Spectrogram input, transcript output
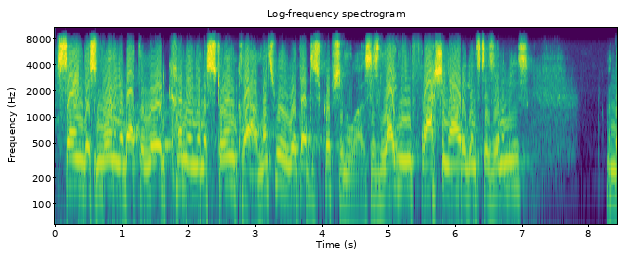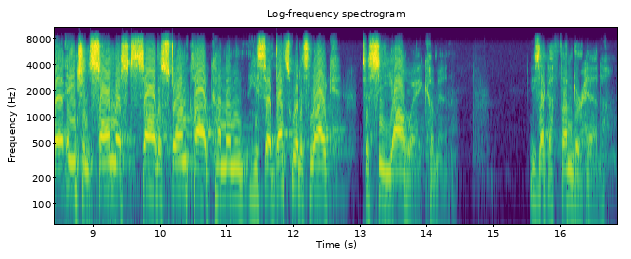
sang this morning about the Lord coming in a storm cloud, and that's really what that description was his lightning flashing out against his enemies. When the ancient psalmist saw the storm cloud come in, he said, That's what it's like to see Yahweh come in. He's like a thunderhead.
